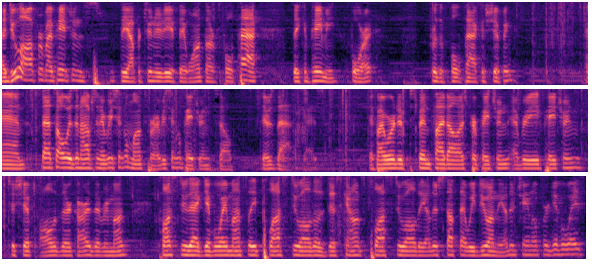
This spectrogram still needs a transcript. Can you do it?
I do offer my patrons the opportunity, if they want the full pack, they can pay me for it, for the full pack of shipping. And that's always an option every single month for every single patron. So there's that, guys. If I were to spend $5 per patron, every patron to ship all of their cards every month, plus do that giveaway monthly, plus do all those discounts, plus do all the other stuff that we do on the other channel for giveaways,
